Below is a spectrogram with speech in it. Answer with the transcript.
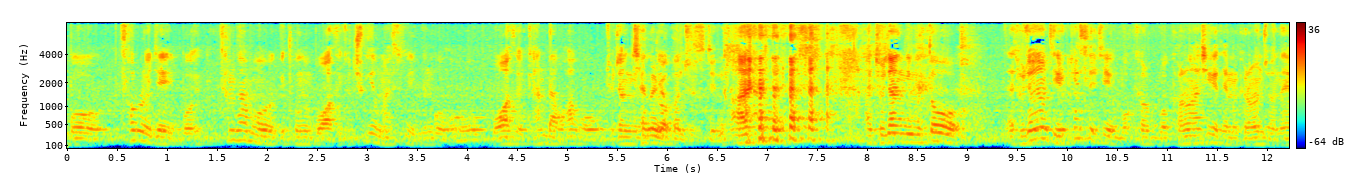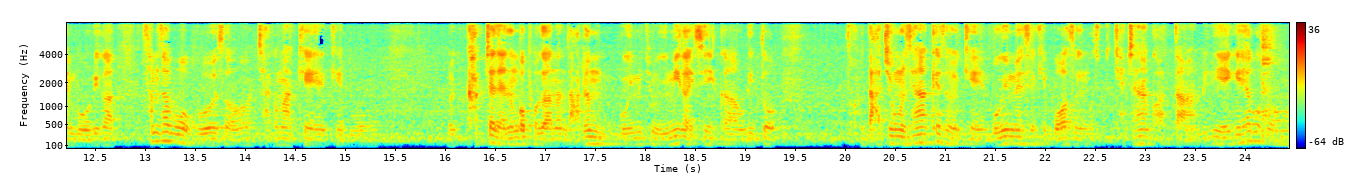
뭐 서로 이제 뭐 삼삼오 이렇게 돈을 모아서 이렇게 축의금 할 수도 있는 거고 모아서 이렇게 한다고 하고 조장님 책을 몇권줄 수도 있는 아, 아, 조장님은 또 조장님한테 이렇게 있지 뭐, 결, 뭐 결혼하시게 되면 결혼 전에 뭐 우리가 삼삼오 모여서 자그맣게 이렇게 뭐, 뭐 각자 내는 것보다는 나름 모임이 좀 의미가 있으니까 우리 또 나중을 생각해서 이렇게 모임에서 이렇게 모아서 이런 것도 괜찮을 것 같다. 미리 얘기하고서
